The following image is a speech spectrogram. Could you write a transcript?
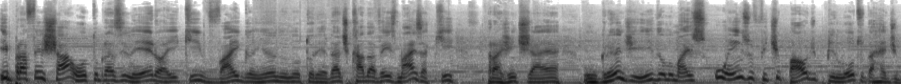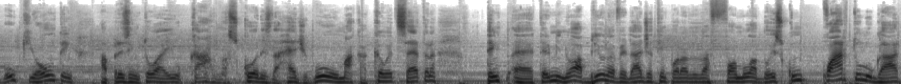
E para fechar, outro brasileiro aí que vai ganhando notoriedade cada vez mais aqui, pra gente já é um grande ídolo, mas o Enzo Fittipaldi, piloto da Red Bull, que ontem apresentou aí o carro nas cores da Red Bull, o macacão, etc tem, é, terminou, abriu na verdade a temporada da Fórmula 2 com quarto lugar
